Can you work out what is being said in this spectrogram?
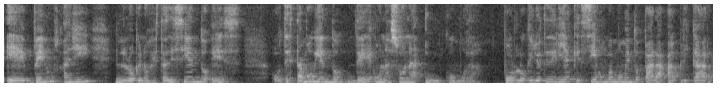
eh, Venus allí lo que nos está diciendo es, o te está moviendo de una zona incómoda. Por lo que yo te diría que sí es un buen momento para aplicar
